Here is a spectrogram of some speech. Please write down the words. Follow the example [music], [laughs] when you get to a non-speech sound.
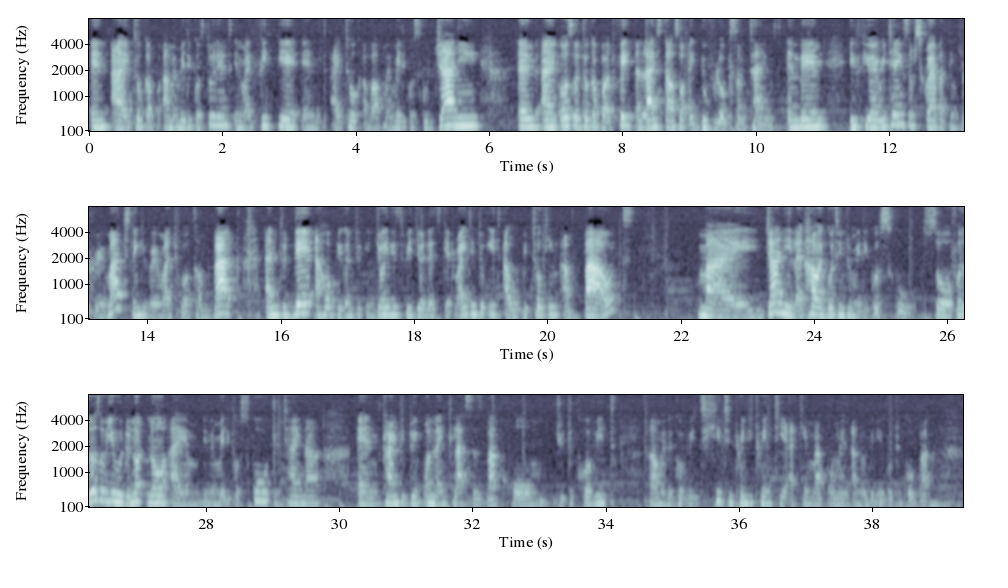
and I talk about I'm a medical student in my fifth year and I talk about my medical school journey and I also talk about faith and lifestyle so I do vlog sometimes. And then if you are a returning subscriber thank you very much. Thank you very much. Welcome back. And today I hope you're going to enjoy this video. Let's get right into it. I will be talking about my journey like how I got into medical school. So for those of you who do not know I am in a medical school in China and currently doing online classes back home due to COVID um, when the COVID hit in 2020, I came back home and I've not been able to go back.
